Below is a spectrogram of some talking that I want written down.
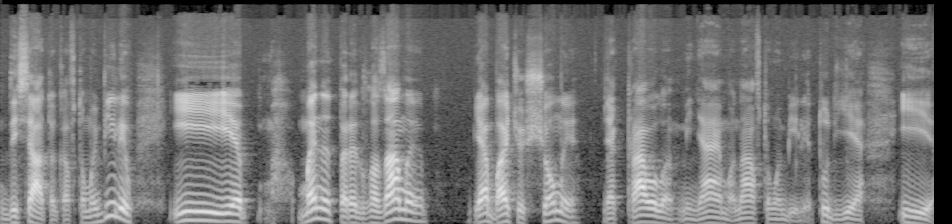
десяток автомобілів, і в мене перед глазами я бачу, що ми, як правило, міняємо на автомобілі. Тут є і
